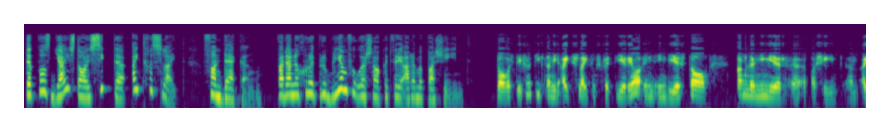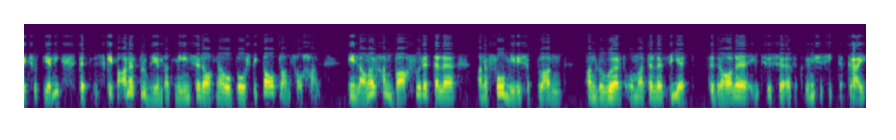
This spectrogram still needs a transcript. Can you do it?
dikwels juist daai siekte uitgesluit van dekking wat dan 'n groot probleem veroorsaak het vir die arme pasiënt. Daar was definitief dan die uitsluitingskriteria en en deesdae kan hulle nie meer eh, 'n uh, pasiënt um, uitsorteer nie. Dit skep 'n ander probleem dat mense dalk nou op 'n hospitaalplan sal gaan en langer gaan wag voordat hulle aan 'n vol mediese plan kan behoort omdat hulle weet sodra hulle iets soos 'n kroniese siekte kry,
